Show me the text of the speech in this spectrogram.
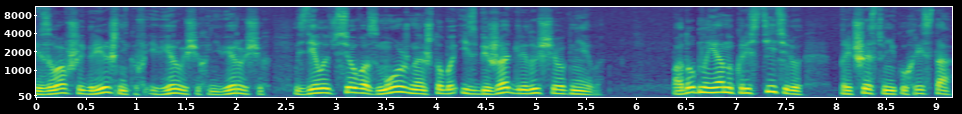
призывавший грешников и верующих, и неверующих сделать все возможное, чтобы избежать грядущего гнева. Подобно Яну Крестителю, предшественнику Христа,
